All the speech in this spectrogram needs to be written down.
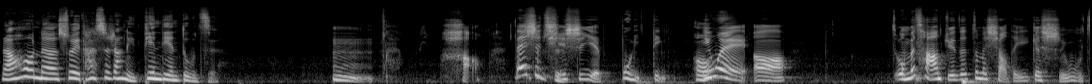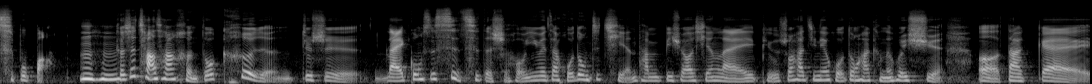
然后呢，所以它是让你垫垫肚子。嗯，好，但是其实也不一定，哦因为呃，我们常常觉得这么小的一个食物吃不饱。嗯哼，可是常常很多客人就是来公司试吃的时候，因为在活动之前，他们必须要先来，比如说他今天活动，他可能会选呃大概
